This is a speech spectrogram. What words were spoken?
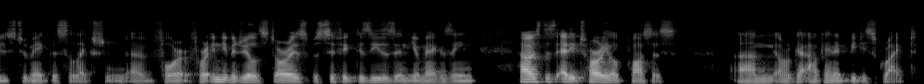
use to make the selection uh, for for individual stories, specific diseases in your magazine? How is this editorial process? um, or how can it be described?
